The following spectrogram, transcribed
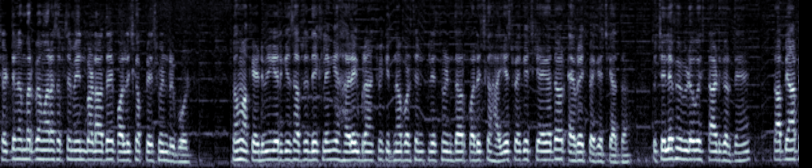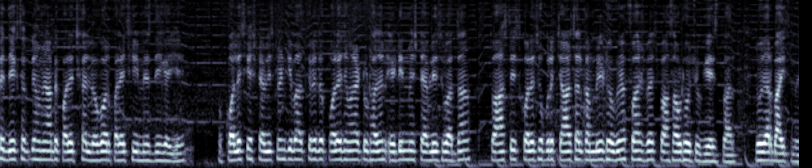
छठे नंबर पर हमारा सबसे मेन पार्ट आता है कॉलेज का प्लेसमेंट रिपोर्ट तो हम अकेडमिक ईयर के हिसाब से देख लेंगे हर एक ब्रांच में कितना परसेंट प्लेसमेंट था और कॉलेज का हाईएस्ट पैकेज क्या गया था और एवरेज पैकेज क्या था। तो चलिए फिर वीडियो को स्टार्ट करते हैं। तो आप यहाँ पे देख सकते हो, हम यहाँ पे कॉलेज का लोगो और कॉलेज की इमेज दी गई है। और कॉलेज के एस्टेब्लिशमेंट की बात करें तो कॉलेज हमारा 2018 में इस्टेब्लिश हुआ था। तो आज से इस कॉलेज को पूरे चार साल कंप्लीट हो गए हैं। फ़र्स्ट बैच पास आउट हो चुकी है इस बार 2022 में।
